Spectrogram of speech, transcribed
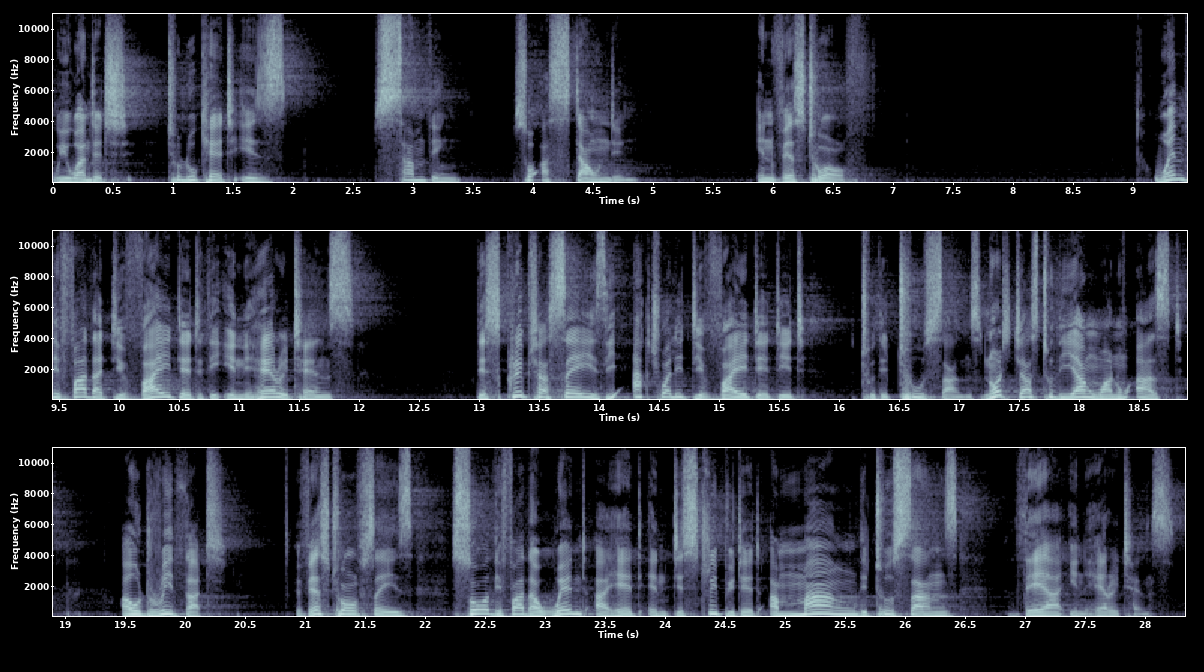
we wanted to look at is something so astounding in verse 12. When the father divided the inheritance, the scripture says he actually divided it to the two sons, not just to the young one who asked. I would read that. Verse 12 says, So the father went ahead and distributed among the two sons their inheritance.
